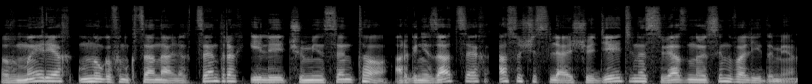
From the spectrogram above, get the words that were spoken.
в мэриях, многофункциональных центрах или чуминсенто, организациях, осуществляющих деятельность, связанную с инвалидами.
